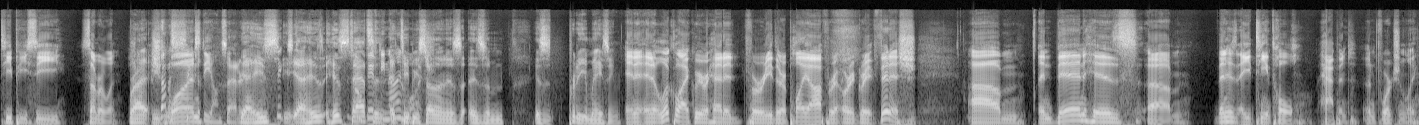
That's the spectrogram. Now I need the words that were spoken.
TPC Summerlin. Right. He's Shot a won. 60 on Saturday. Yeah, he's 60. yeah his his He's on stats at, 59 at TP watch. Southern is is um is pretty amazing. and it, and it looked like we were headed for either a playoff or, or a great finish. Um, and then his um, then his 18th hole happened, unfortunately.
